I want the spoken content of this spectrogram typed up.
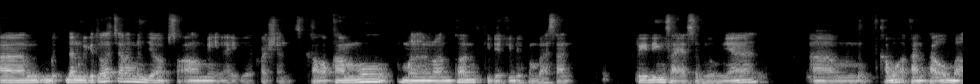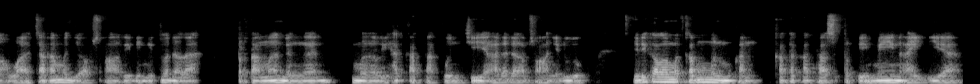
Um, dan begitulah cara menjawab soal main idea questions. Kalau kamu menonton video-video pembahasan reading saya sebelumnya, um, kamu akan tahu bahwa cara menjawab soal reading itu adalah pertama dengan melihat kata kunci yang ada dalam soalnya dulu. Jadi kalau kamu menemukan kata-kata seperti main idea,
